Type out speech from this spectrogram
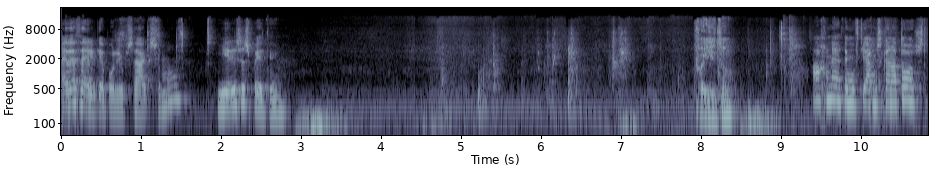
Ε, δεν θέλει και πολύ ψάξιμο. Γυρίσε σπίτι. Φαγητό. Αχ, ναι, δεν μου φτιάχνεις κανένα τόστ.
